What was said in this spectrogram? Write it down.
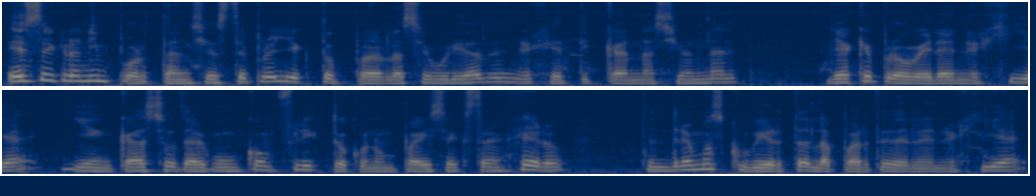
Es de gran importancia este proyecto para la seguridad energética nacional, ya que proveerá energía y en caso de algún conflicto con un país extranjero, tendremos cubierta la parte de la energía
